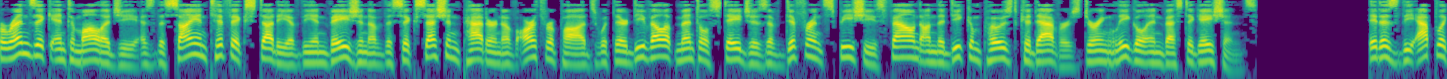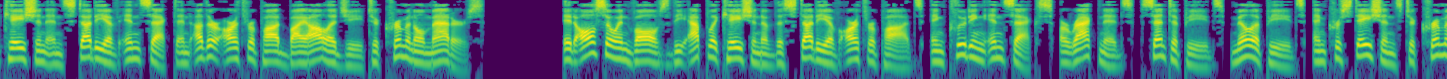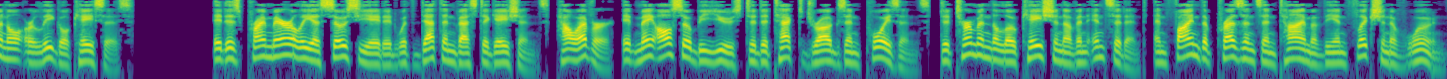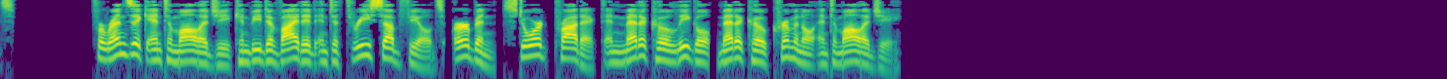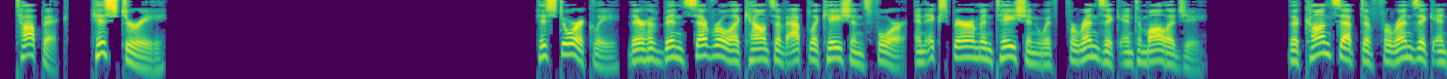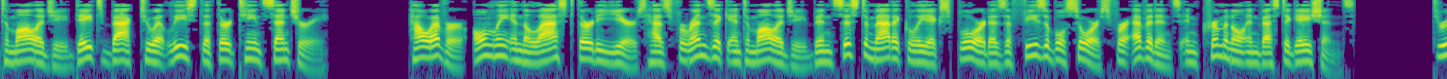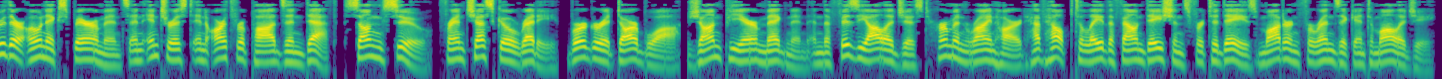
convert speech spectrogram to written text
Forensic entomology is the scientific study of the invasion of the succession pattern of arthropods with their developmental stages of different species found on the decomposed cadavers during legal investigations. It is the application and study of insect and other arthropod biology to criminal matters. It also involves the application of the study of arthropods, including insects, arachnids, centipedes, millipedes, and crustaceans to criminal or legal cases. It is primarily associated with death investigations, however, it may also be used to detect drugs and poisons, determine the location of an incident, and find the presence and time of the infliction of wounds. Forensic entomology can be divided into three subfields, urban, stored product and medico-legal, medico-criminal entomology. Topic. History Historically, there have been several accounts of applications for, and experimentation with, forensic entomology. The concept of forensic entomology dates back to at least the 13th century. However, only in the last 30 years has forensic entomology been systematically explored as a feasible source for evidence in criminal investigations. Through their own experiments and interest in arthropods and death, Sung Su, Francesco Redi, Bergeret d'Arbois, Jean-Pierre Megnin and the physiologist Hermann Reinhard have helped to lay the foundations for today's modern forensic entomology.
